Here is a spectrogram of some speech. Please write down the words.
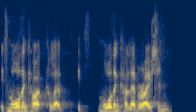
It's more than, collab it's more than collaboration.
